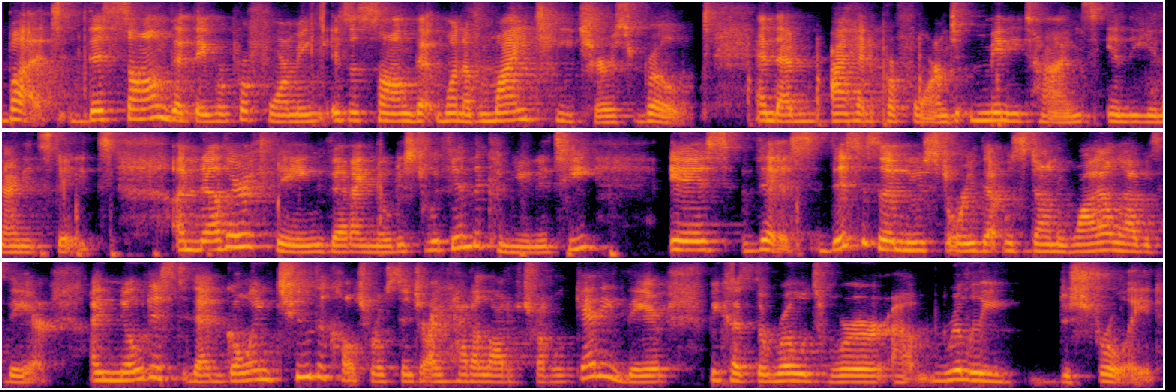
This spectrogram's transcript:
But this song that they were performing is a song that one of my teachers wrote and that I had performed many times in the United States. Another thing that I noticed within the community is this. This is a news story that was done while I was there. I noticed that going to the cultural center, I had a lot of trouble getting there because the roads were um, really destroyed.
